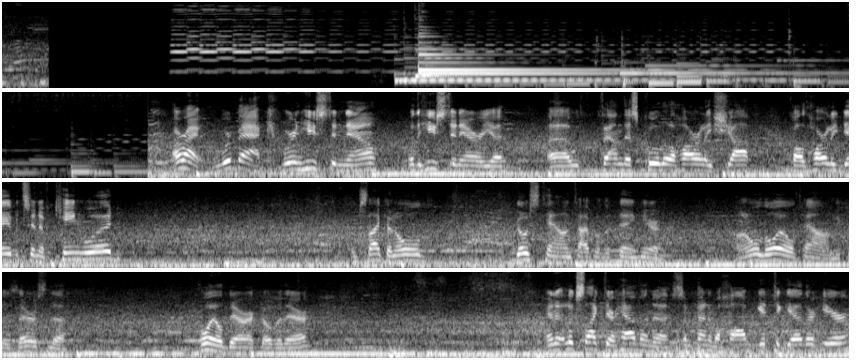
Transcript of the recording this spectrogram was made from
All right, we're back. We're in Houston now, well, the Houston area. Uh, we found this cool little Harley shop called Harley Davidson of Kingwood. Looks like an old ghost town type of a thing here. An old oil town because there's the oil derrick over there. And it looks like they're having a, some kind of a hog get together here.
